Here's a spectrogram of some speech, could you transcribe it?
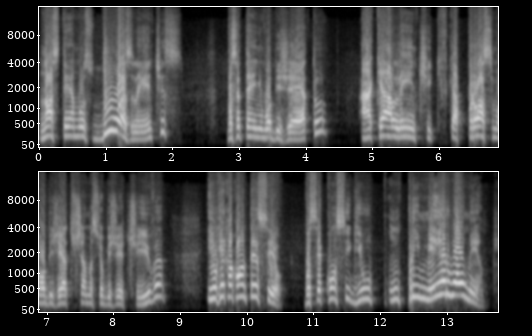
nós temos duas lentes. Você tem o objeto, aqui a lente que fica próxima ao objeto chama-se objetiva. E o que, que aconteceu? Você conseguiu um primeiro aumento.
